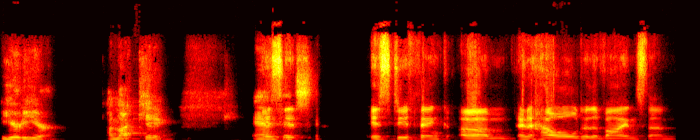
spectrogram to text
year to year. I'm not kidding. And is it's is do you think um and how old are the vines then?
